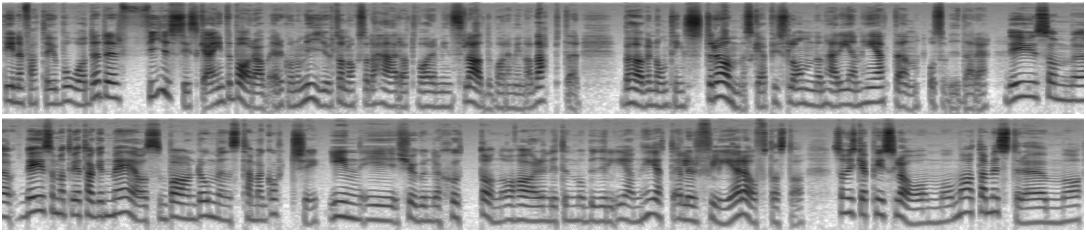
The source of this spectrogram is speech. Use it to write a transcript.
Det innefattar ju både det fysiska, inte bara av ergonomi utan också det här att var är min sladd, var är min adapter? Behöver någonting ström? Ska jag pyssla om den här enheten? Och så vidare. Det är ju som, eh, det är som att vi har tagit med oss barndomens Tamagotchi in i 2017 och har en liten mobil enhet, eller flera oftast då, som vi ska pyssla om och mata med ström och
